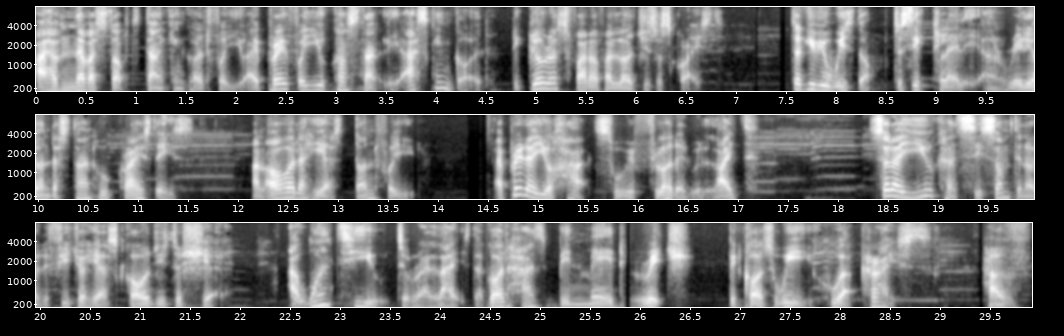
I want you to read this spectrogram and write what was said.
I have never stopped thanking God for you. I pray for you constantly, asking God, the glorious Father of our Lord Jesus Christ, to give you wisdom to see clearly and really understand who Christ is and all that He has done for you. I pray that your hearts will be flooded with light so that you can see something of the future He has called you to share I want you to realize that God has been made rich because we who are Christ have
